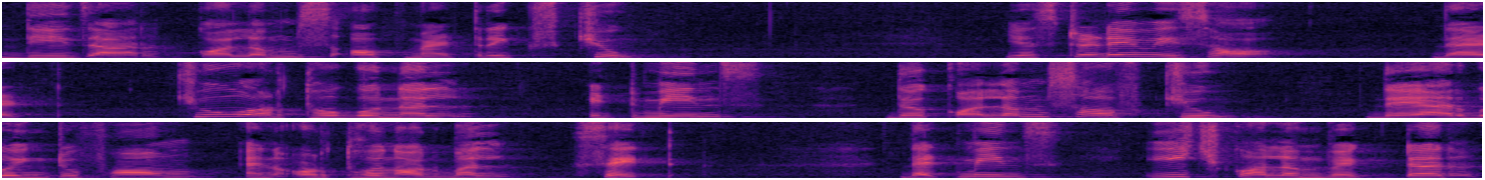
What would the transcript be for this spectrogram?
these are columns of matrix Q. Yesterday we saw that Q orthogonal it means the columns of Q they are going to form an orthonormal set. That means, each column vector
